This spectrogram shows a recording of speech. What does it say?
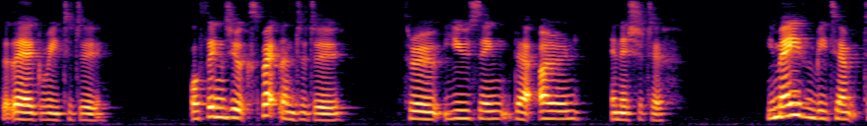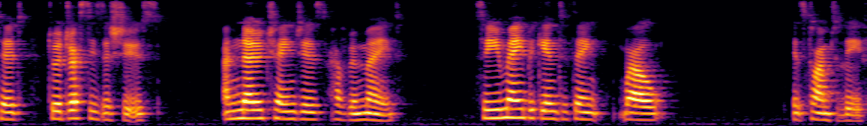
that they agreed to do, or things you expect them to do through using their own initiative. You may even be tempted to address these issues and no changes have been made. So you may begin to think, well, it's time to leave.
